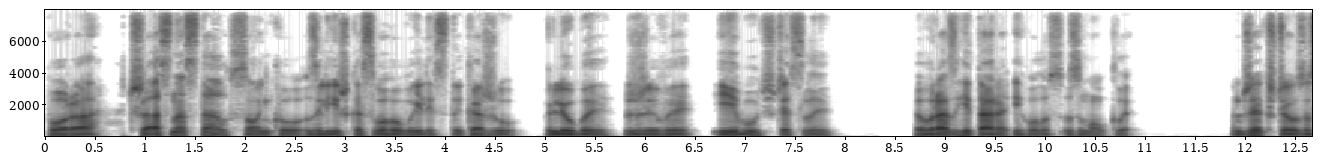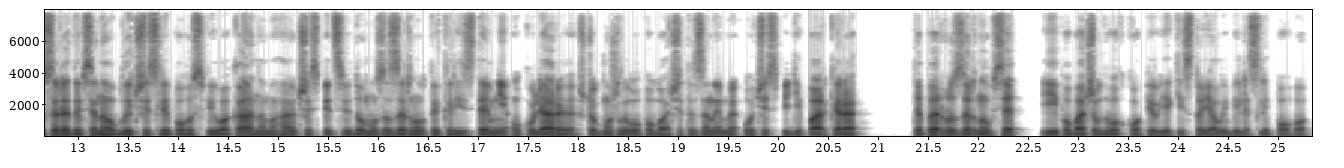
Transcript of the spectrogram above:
пора, час настав, соньку, з ліжка свого вилізти, кажу. Люби, живи і будь щаслив. Враз гітара і голос змовкли. Джек, що зосередився на обличчі сліпого співака, намагаючись підсвідомо зазирнути крізь темні окуляри, щоб можливо побачити за ними очі Спіді Паркера, тепер роззирнувся і побачив двох копів, які стояли біля сліпого.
